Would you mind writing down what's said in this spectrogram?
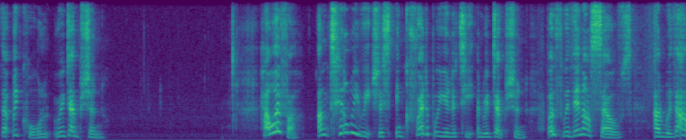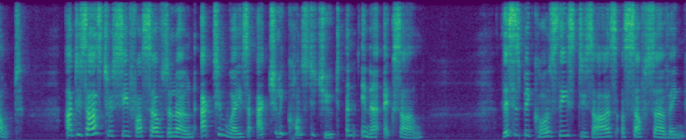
that we call redemption. However, until we reach this incredible unity and redemption, both within ourselves and without, our desires to receive for ourselves alone act in ways that actually constitute an inner exile. This is because these desires are self serving,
